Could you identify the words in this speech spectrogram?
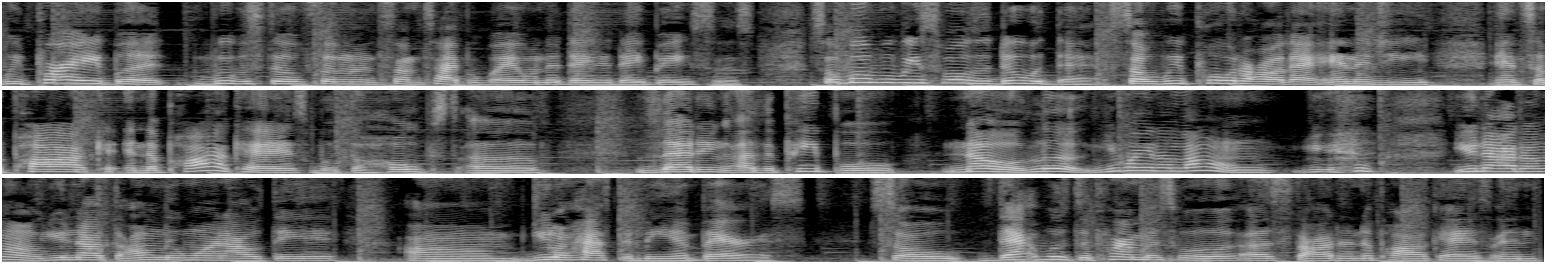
we prayed, but we were still feeling some type of way on a day to day basis. So what were we supposed to do with that? So we poured all that energy into pod in the podcast with the hopes of letting other people know look you ain't alone. You, you're not alone. You're not the only one out there. Um, you don't have to be embarrassed. So that was the premise for us starting the podcast. And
